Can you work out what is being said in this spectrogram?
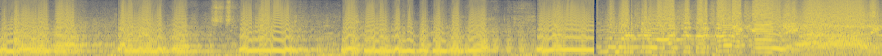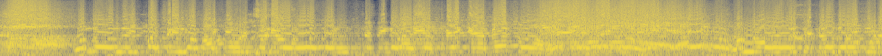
ನಮ್ಮ ಹೋರಾಟ ಚಾಲನೆ ಆಗುತ್ತೆ. ದಯಮಾಡಿ ಇವತ್ತು ಬಂದಿರ್ತಕ್ಕಂಥದ್ದು ಎಲ್ಲರೂ ಒಂದು ಮಾಡ್ತಿರುವ ರಾಜ್ಯ ಸರ್ಕಾರಕ್ಕೆ ಒಂದು ಒಂದು ಇಪ್ಪತ್ತರಿಂದ ಬಾಕಿ ಉಳಿಸಿಕೊಂಡಿರುವ ಮೂವತ್ತೆಂಟು ತಿಂಗಳ ಅರಿಯರ್ ಬೇಕೇ ಬೇಕು. ಒಂದೂವರೆ ವರ್ಷ ಕಳೆದರೂ ಕೂಡ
